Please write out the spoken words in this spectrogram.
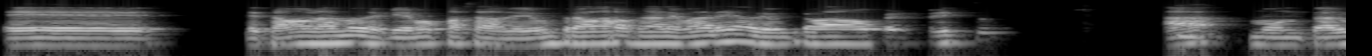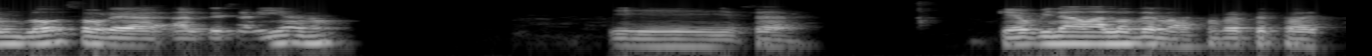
Eh, estamos hablando de que hemos pasado de un trabajo en Alemania, de un trabajo perfecto, a montar un blog sobre artesanía, ¿no? Y, o sea, ¿qué opinaban los demás con respecto a esto?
